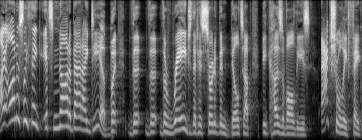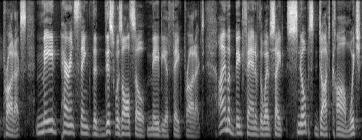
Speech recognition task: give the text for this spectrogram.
I honestly think it's not a bad idea, but the the the rage that has sort of been built up because of all these actually fake products made parents think that this was also maybe a fake product. I'm a big fan of the website snopes.com, which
